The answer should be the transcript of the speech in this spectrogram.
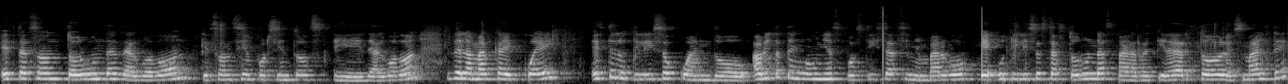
Estas son torundas de algodón, que son 100% eh, de algodón. Es de la marca Equay. Este lo utilizo cuando... Ahorita tengo uñas postizas, sin embargo, eh, utilizo estas torundas para retirar todo el esmalte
